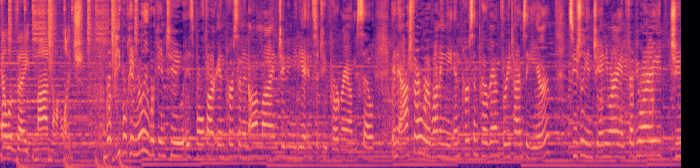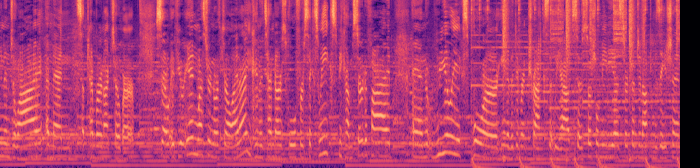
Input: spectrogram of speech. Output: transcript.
elevate my knowledge. What people can really look into is both our in-person and online JB Media Institute programs. So in Asheville, we're running the in-person program three times a year. It's usually in January and February, June and July, and then September and October. So if you're in Western North Carolina, you can attend our school for six weeks, become certified, and really explore you know, the different tracks that we have. So social media, search engine optimization,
